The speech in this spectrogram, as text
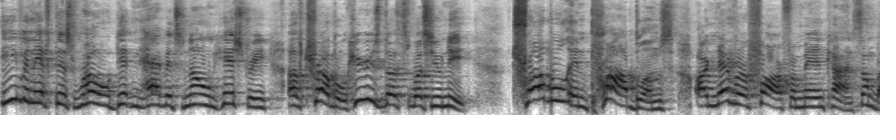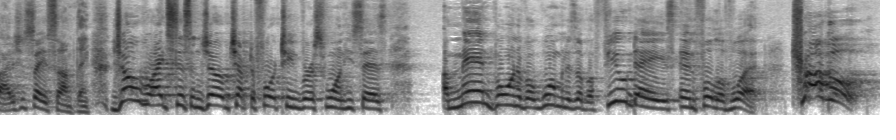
even if this road didn't have its known history of trouble, here's what's unique. Trouble and problems are never far from mankind. Somebody should say something. Job writes this in Job chapter 14, verse 1. He says, a man born of a woman is of a few days and full of what? Trouble.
